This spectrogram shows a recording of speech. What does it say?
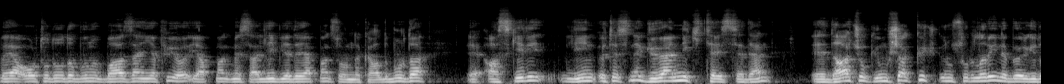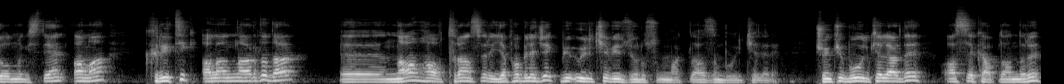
veya Orta Doğu'da bunu bazen yapıyor. Yapmak mesela Libya'da yapmak zorunda kaldı. Burada e, askeriliğin ötesine güvenlik tesis eden, e, daha çok yumuşak güç unsurlarıyla bölgede olmak isteyen ama kritik alanlarda da e, know-how transferi yapabilecek bir ülke vizyonu sunmak lazım bu ülkelere. Çünkü bu ülkelerde Asya kaplanları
